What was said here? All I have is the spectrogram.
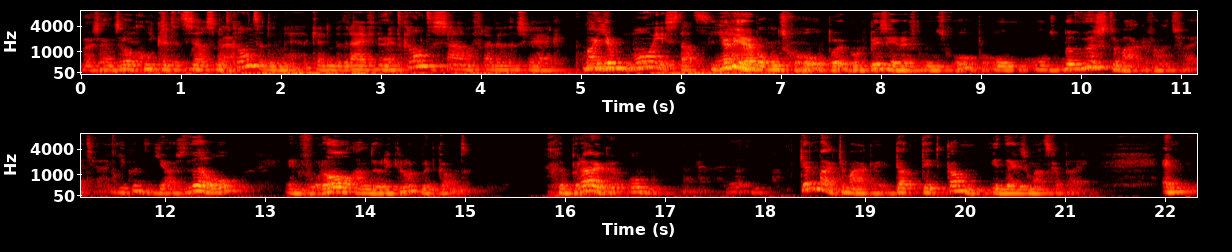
wij zijn zo goed. Je kunt het zelfs met klanten doen. Hè? Ik ken bedrijven die met klanten samen vrijwilligerswerk. Maar je- Hoe mooi is dat? Ja. Jullie hebben ons geholpen, Good Busy heeft ons geholpen om ons bewust te maken van het feit. Ja, je kunt het juist wel, en vooral aan de recruitmentkant, gebruiken om nou kenbaar te maken dat dit kan in deze maatschappij. En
